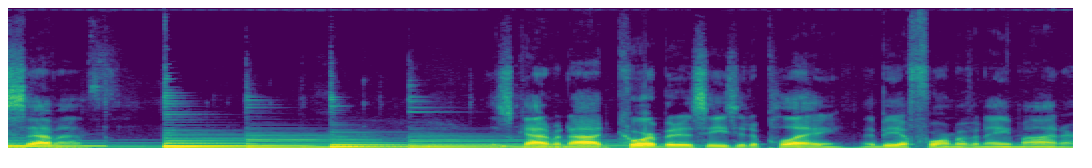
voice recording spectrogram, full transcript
Seventh. This is kind of an odd chord, but it's easy to play. It'd be a form of an A minor.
